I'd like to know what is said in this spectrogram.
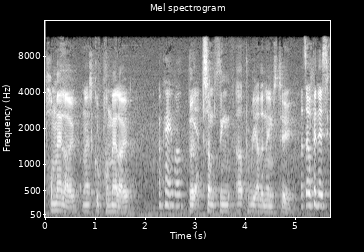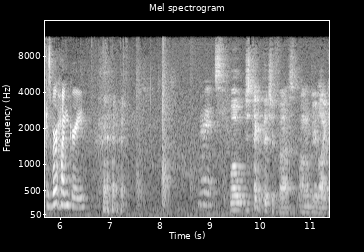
pomelo. I know it's called pomelo, Okay, well, but yeah. something uh, probably other names too. Let's open this because we're hungry. right. Well, just take a picture first. I'm gonna be like,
